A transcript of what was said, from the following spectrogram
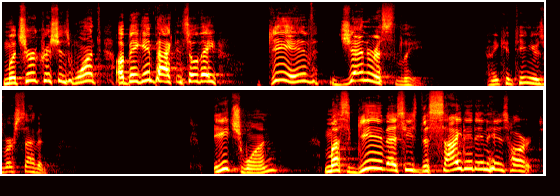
Mature Christians want a big impact, and so they give generously. And he continues, verse 7. Each one must give as he's decided in his heart,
